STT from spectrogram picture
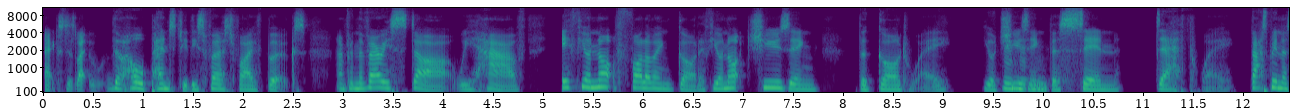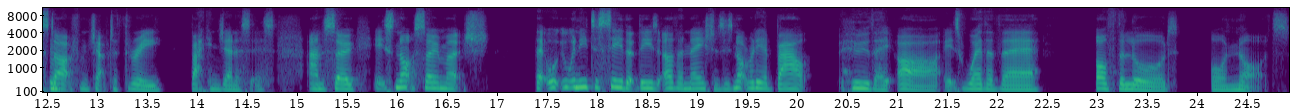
Exodus, like the whole Pentateuch, these first five books. And from the very start, we have if you're not following God, if you're not choosing the God way, you're choosing mm-hmm. the sin death way. That's been the mm. start mm. from chapter three back in Genesis. And so it's not so much that we need to see that these other nations is not really about who they are, it's whether they're of the Lord or not,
